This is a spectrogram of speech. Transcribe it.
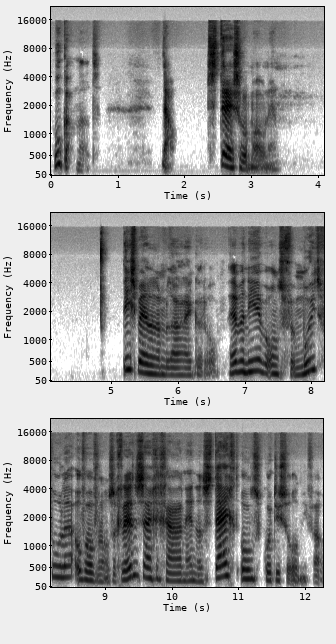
Hoe kan dat? Nou, stresshormonen. Die spelen een belangrijke rol. wanneer we ons vermoeid voelen of over onze grenzen zijn gegaan, en dan stijgt ons cortisolniveau.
